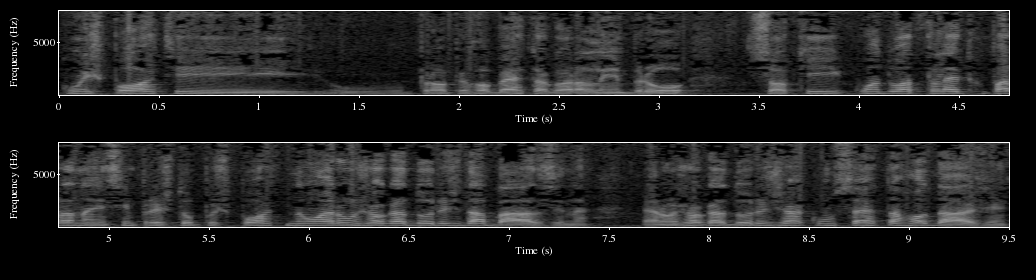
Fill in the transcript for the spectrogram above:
Com o esporte, o próprio Roberto agora lembrou, só que quando o Atlético Paranaense emprestou para o esporte, não eram jogadores da base, né? Eram jogadores já com certa rodagem.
